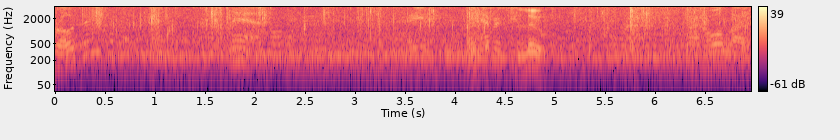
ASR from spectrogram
Frozen? Man. I The never seen slough. my whole life.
